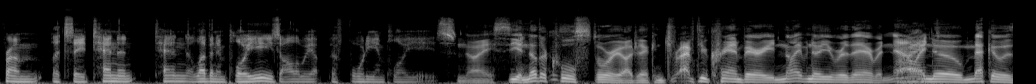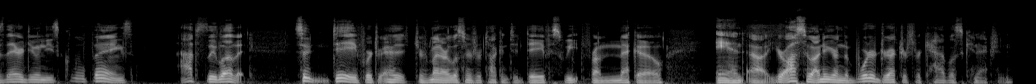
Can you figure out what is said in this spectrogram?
from let's say 10, and 10, 11 employees all the way up to 40 employees. Nice. See, another cool story, Audrey. I can drive through Cranberry, not even know you were there, but now I know Mecco is there doing these cool things. Absolutely love it. So, Dave, we're, uh, to remind our listeners, we're talking to Dave Sweet from Mecco. And uh, you're also, I know you're on the board of directors for Catalyst Connection.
